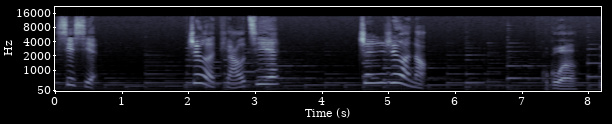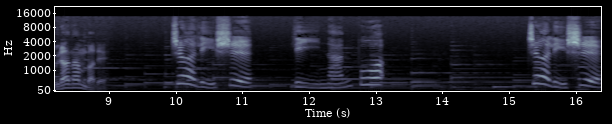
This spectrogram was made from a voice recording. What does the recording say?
谢谢。这条街真热闹。ここは裏難波で这里是里南波。这里是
